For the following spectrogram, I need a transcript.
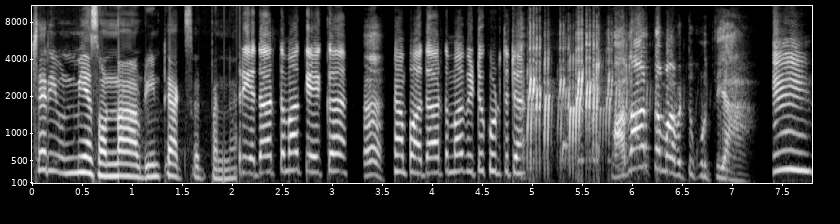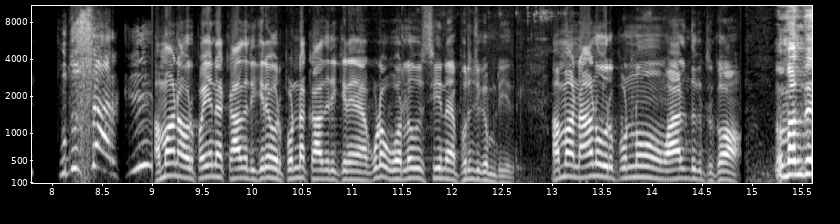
சரி உண்மையை சொன்னா அப்படின்ட்டு அக்செப்ட் பண்ணேன். யதார்த்தமா கேட்க நான் பதார்த்தமா விட்டு கொடுத்துட்டேன். பதார்த்தமா விட்டு கொடுத்தியா? புதுசா இருக்கு. அம்மா நான் ஒரு பையனை காதலிக்கிறேன் ஒரு பொண்ணை காதலிக்கிறேன் கூட ஓரளவு சீனை புரிஞ்சுக்க முடியுது. அம்மா நானும் ஒரு பொண்ணும் வாழ்ந்துகிட்டு இருக்கோம். வந்து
